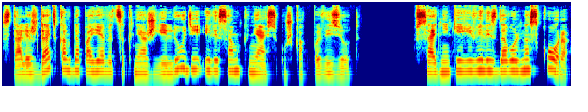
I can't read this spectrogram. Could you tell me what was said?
стали ждать, когда появятся княжьи люди или сам князь, уж как повезет. Всадники явились довольно скоро,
